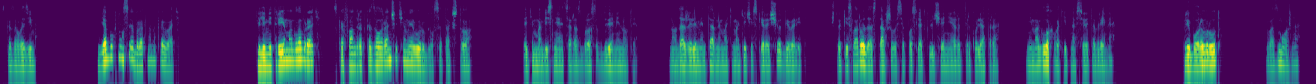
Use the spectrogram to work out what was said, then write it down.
сказал Азим. Я бухнулся обратно на кровать. Телеметрия могла врать. Скафандр отказал раньше, чем я вырубился, так что... Этим объясняется разброс в две минуты. Но даже элементарный математический расчет говорит, что кислорода, оставшегося после отключения рециркулятора, не могло хватить на все это время. Приборы врут. Возможно.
